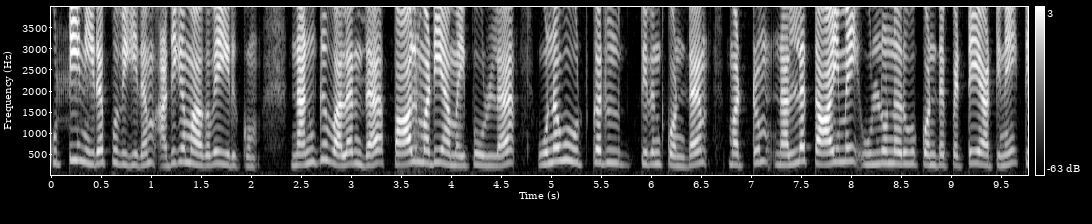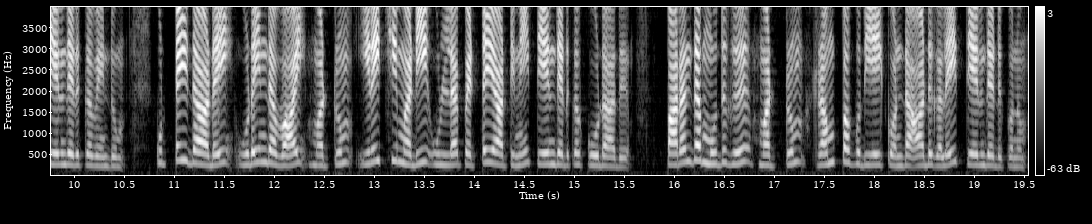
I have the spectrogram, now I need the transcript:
குட்டியின் இறப்பு விகிதம் அதிகமாகவே இருக்கும். நன்கு வளர்ந்த பால்மடி அமைப்பு உள்ள உணவு உட்கொள் திறன் கொண்ட மற்றும் நல்ல தாய்மை உள்ளுணர்வு கொண்ட பெட்டையாட்டினை தேர்ந்தெடுக்க வேண்டும். குட்டை தாடை உடைந்த வாய் மற்றும் இறைச்சி மடி உள்ள பெட்டையாட்டினை தேர்ந்தெடுக்கக்கூடாது பரந்த முதுகு மற்றும் ரம் பகுதியை கொண்ட ஆடுகளை தேர்ந்தெடுக்கணும்.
